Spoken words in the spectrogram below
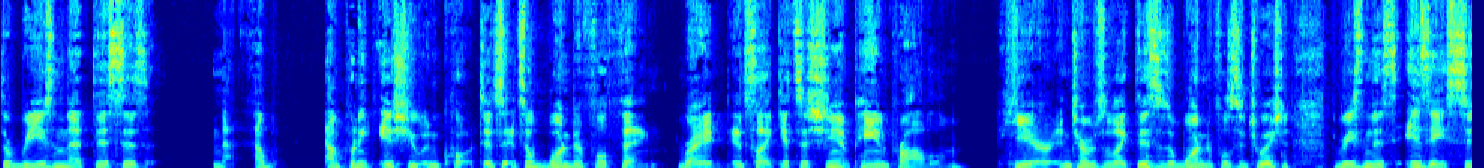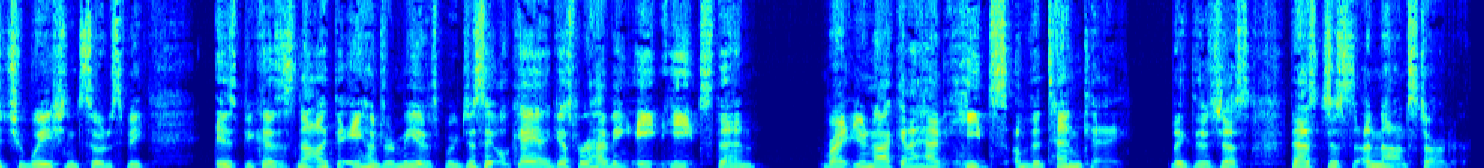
the reason that this is, I'm putting issue in quotes. It's it's a wonderful thing, right? It's like it's a champagne problem here in terms of like this is a wonderful situation. The reason this is a situation, so to speak, is because it's not like the 800 meters. We just say, okay, I guess we're having eight heats then, right? You're not going to have heats of the 10k. Like there's just that's just a non-starter.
